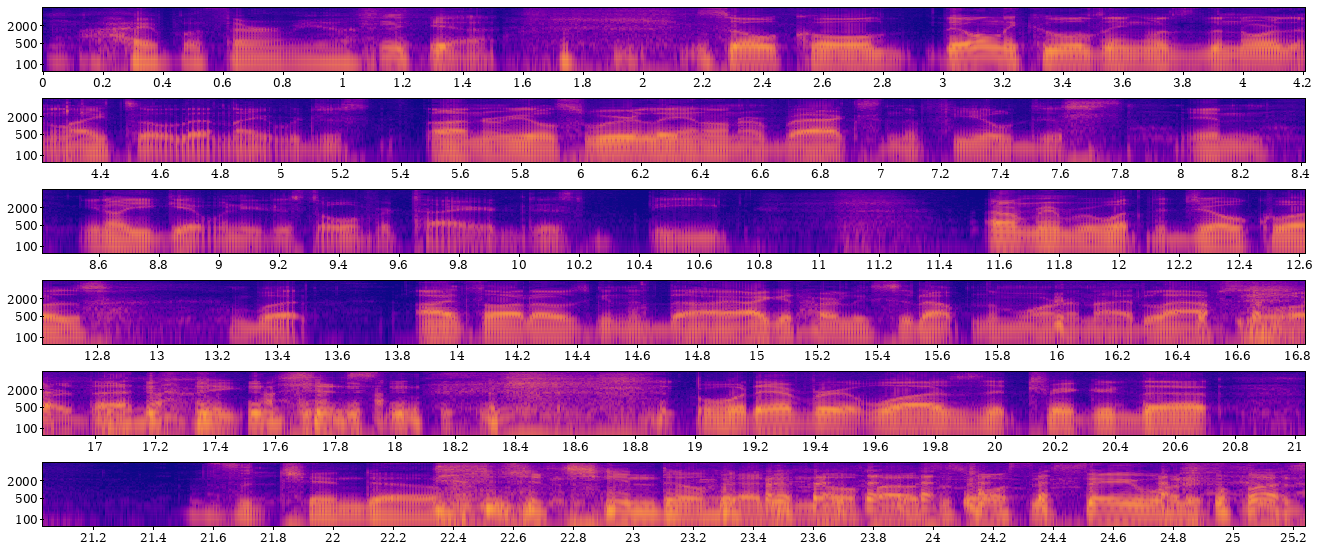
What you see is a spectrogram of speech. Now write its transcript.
hypothermia. yeah. so cold. The only cool thing was the Northern Lights out that night were just unreal. So we were laying on our backs in the field, just in you know you get when you're just overtired, just beat. I don't remember what the joke was, but I thought I was gonna die. I could hardly sit up in the morning. I'd laugh so hard that night. Just whatever it was that triggered that. It's a chindo. it's a Chindo. I didn't know if I was supposed to say what it was.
